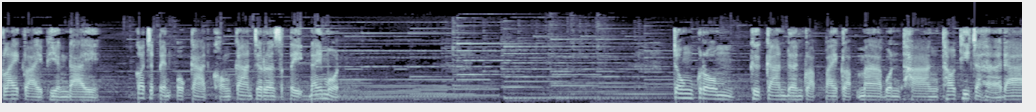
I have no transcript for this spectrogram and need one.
ใกล้ไกลเพียงใด ก็จะเป็นโอกาสของการเจริญสติได้หมด จงกรมคือการเดินกลับไปกลับมาบนทางเท่าที่จะหาได้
